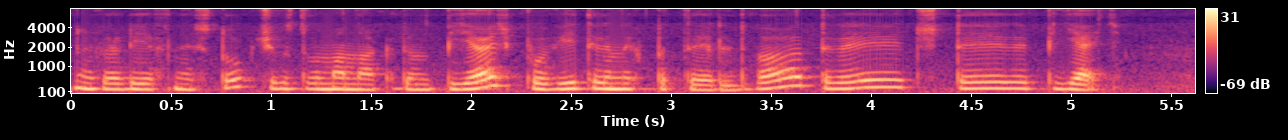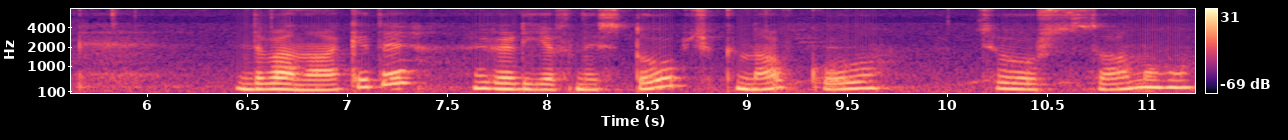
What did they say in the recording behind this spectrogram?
рельєфний стовпчик з двома накидами 5 повітряних петель. 2, 3, 4, 5. Два накиди, рельєфний стовпчик навколо цього ж самого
